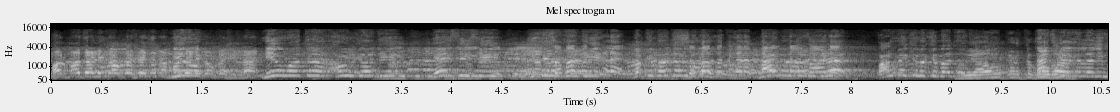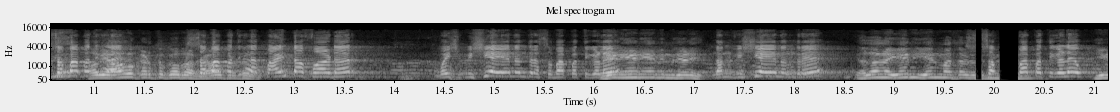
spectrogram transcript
ಅವ್ರು ಮಾತಾಡ್ಲಿಕ್ಕೆ ಅವಕಾಶ ಇದೆ ನಮ್ಮ ಮಾತಾಡ್ಲಿಕ್ಕೆ ನೀವು ಮಾತ್ರ ರಾಹುಲ್ ಗಾಂಧಿ ಕೆಸಿಸಿ. ವಾಲ್ಮೀಕಿ ಬಗ್ಗೆ ಸಭಾಪತಿಗಳ ಪಾಯಿಂಟ್ ಆಫ್ ಆರ್ಡರ್. ವಿಷಯ ಏನಂದ್ರೆ ಸಭಾಪತಿಗಳೇ? ಏನ್ ಏನ್ ಏನ್ ಹೇಳಿ? ನನ್ನ ವಿಷಯ ಏನಂದ್ರೆ ಎಲ್ಲ ಏನ್ ಏನ್ ಮಾತಾಡೋದು ಸಭಾಪತಿಗಳೇ ಈಗ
